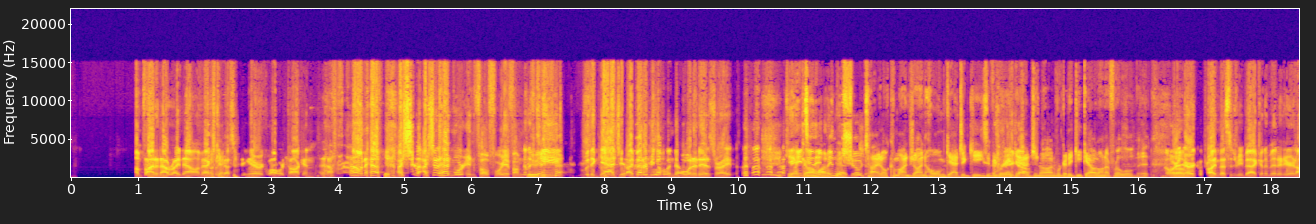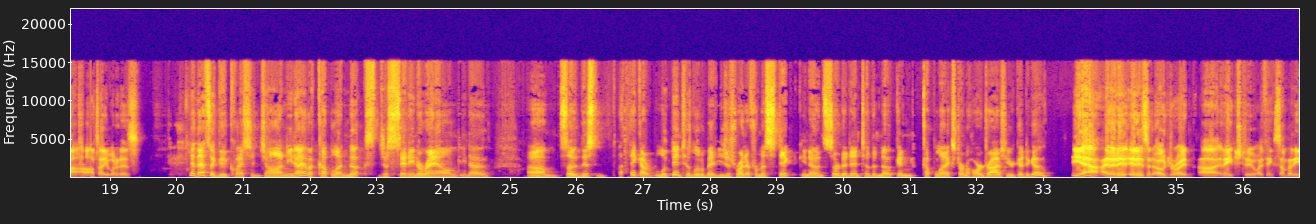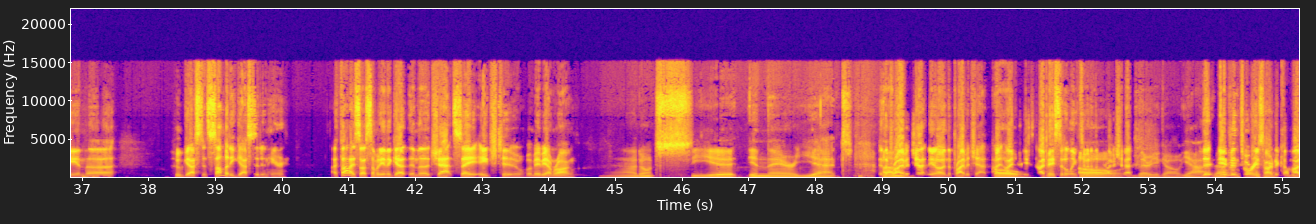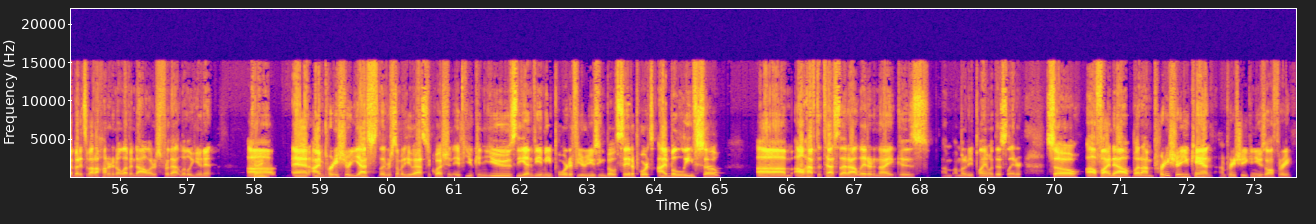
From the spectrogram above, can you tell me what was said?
I'm finding out right now. I'm actually Okay. messaging Eric while we're talking, and I don't have. I should. I should have had more info for you. If I'm going to Dude. tease with a gadget, I better be able to know what it is, right? Can't it's come in, on it's a in the gadget show title. Come on, John. Home Gadget Geeks. If you bring There a you go. gadget on, we're gonna geek out on it for a little bit. Don't Um, Eric will probably message me back in a minute here, and I'll, I'll tell you what it is. Yeah, that's a good question, John. You know, I have a couple of NUCs just sitting around, you know. Um, so this I think I looked into a little bit. You just run it from a stick, you know, insert it into the NUC and a couple of external hard drives, you're good to go. Yeah, and it is, it is an Odroid, uh, an H2. I think somebody in the who guessed it. Somebody guessed it in here. I thought I saw somebody in the get in the chat say H2, but maybe I'm wrong. I don't see it in there yet. In the Um, private chat, you know, in the private chat, I, I, Oh. pasted, I pasted a link to it in the Oh, private chat. there you go. Yeah, The that- inventory is hard to come by, but it's about $111 for that little unit. Okay. Uh, and I'm pretty sure, yes, there was somebody who asked a question if you can use the NVMe port if you're using both SATA ports. I believe so. Um, I'll have to test that out later tonight because I'm, I'm going to be playing with this later. So I'll find out, but I'm pretty sure you can. I'm pretty sure you can use all three.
